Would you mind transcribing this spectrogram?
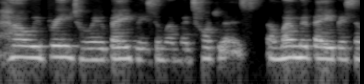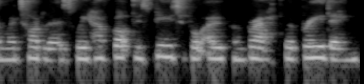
how we breathe when we're babies and when we're toddlers. And when we're babies and we're toddlers, we have got this beautiful open breath. We're breathing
